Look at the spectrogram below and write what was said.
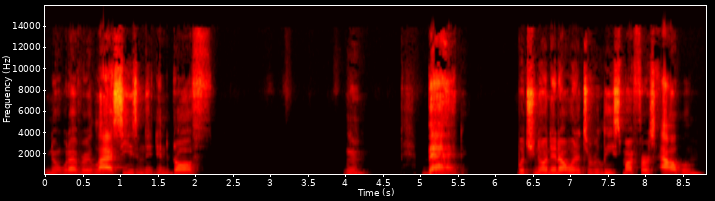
you know, whatever. Last season, it ended off mm, bad. But, you know, then I wanted to release my first album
